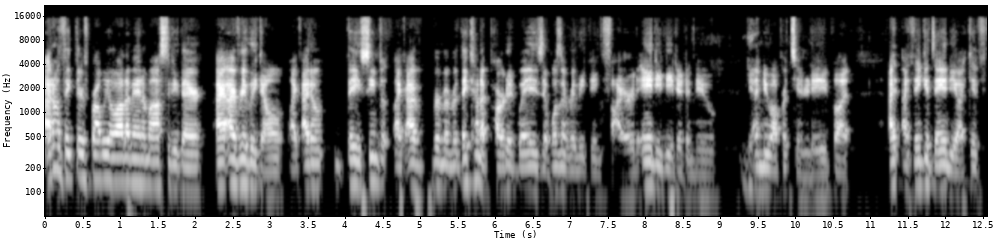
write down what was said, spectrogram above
I don't think there's probably a lot of animosity there. I, I really don't. Like, I don't. They seemed like. I remember they kind of parted ways. It wasn't really being fired. Andy needed a new Yeah. a new opportunity. But I, I think it's Andy. Like if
